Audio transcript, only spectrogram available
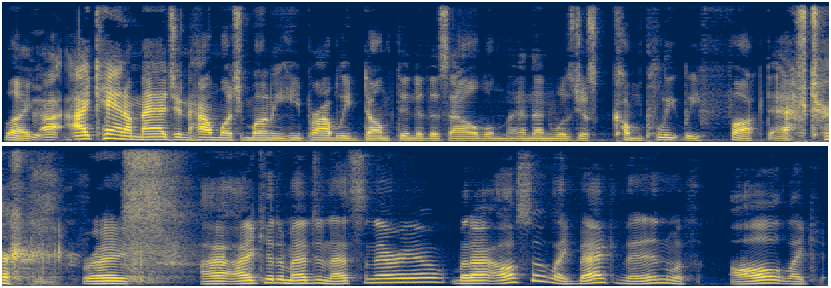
Like I, I can't imagine how much money he probably dumped into this album and then was just completely fucked after. Right. I I could imagine that scenario, but I also like back then with all like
